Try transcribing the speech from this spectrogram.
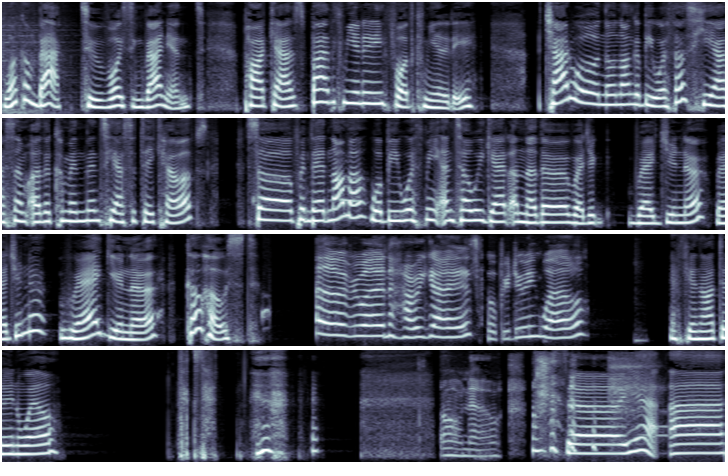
Welcome back to Voicing Valiant, podcast by the community for the community. Chad will no longer be with us. He has some other commitments he has to take care of. So Pretend Llama will be with me until we get another regu- regular, regular, regular co-host. Hello, everyone. How are you guys? Hope you're doing well. If you're not doing well, fix that. oh no. so yeah, uh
